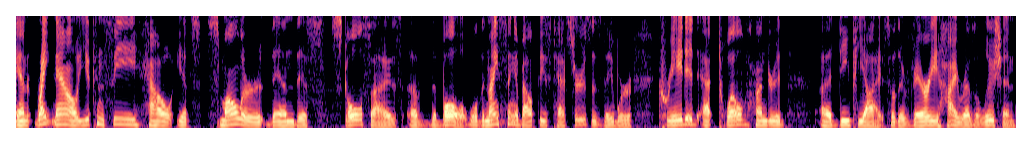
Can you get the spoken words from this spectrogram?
And right now you can see how it's smaller than this skull size of the bowl. Well, the nice thing about these textures is they were created at 1200 uh, DPI, so they're very high resolution.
